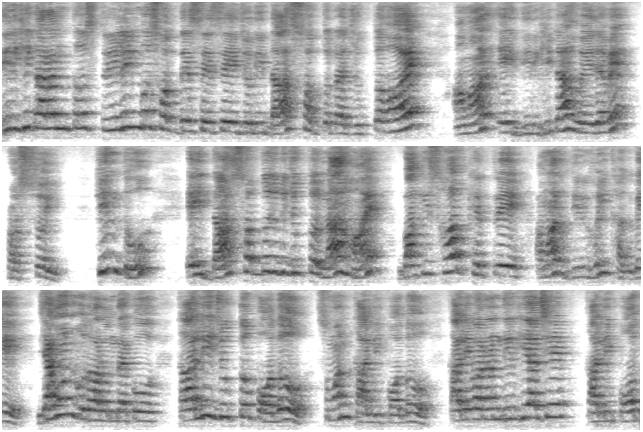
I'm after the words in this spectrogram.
দীর্ঘিকারান্ত স্ত্রীলিঙ্গ শব্দের শেষে যদি দাস শব্দটা যুক্ত হয় আমার এই দীর্ঘিটা হয়ে যাবে হ্রস্বই। কিন্তু এই দাস শব্দ যদি যুক্ত না হয়, বাকি সব ক্ষেত্রে আমার দীর্ঘই থাকবে। যেমন উদাহরণ দেখো কালী যুক্ত পদ সমান কালী পদ কালী বানান দীর্ঘি আছে কালী পদ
